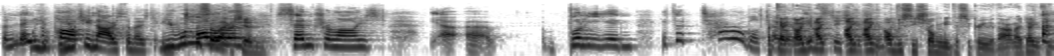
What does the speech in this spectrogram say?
The Labour you- Party now is the most you intolerant, centralised, uh, uh, bullying. It's a terrible, Okay, terrible I, I, I. I obviously strongly disagree with that, and I don't think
